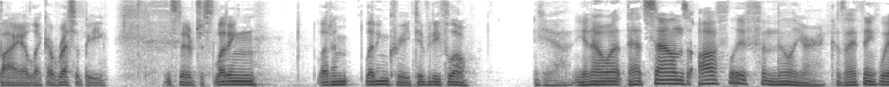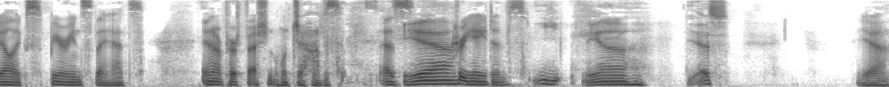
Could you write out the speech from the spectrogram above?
by a, like a recipe instead of just letting letting letting creativity flow. Yeah, you know what? That sounds awfully familiar because I think we all experience that in our professional jobs as Yeah. creatives. Yeah. Yes. Yeah.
